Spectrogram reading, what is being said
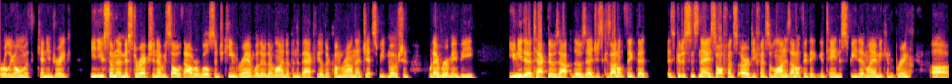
early on with Kenyan Drake. You use some of that misdirection that we saw with Albert Wilson, Jakeem Grant, whether they're lined up in the backfield, they're coming around that jet sweep motion, whatever it may be. You need to attack those out those edges because I don't think that as good as Cincinnati's offense or defensive line is, I don't think they can contain the speed that Miami can bring uh,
